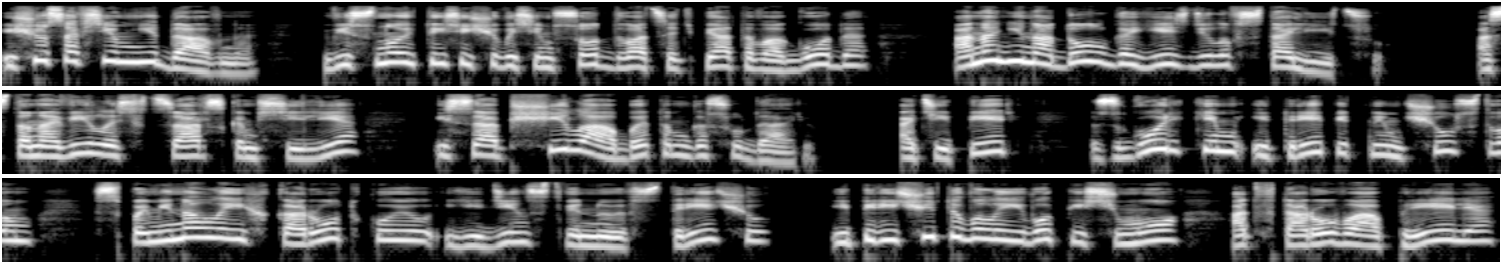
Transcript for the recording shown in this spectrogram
Еще совсем недавно, весной 1825 года, она ненадолго ездила в столицу, остановилась в царском селе и сообщила об этом государю. А теперь с горьким и трепетным чувством вспоминала их короткую, единственную встречу и перечитывала его письмо от 2 апреля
